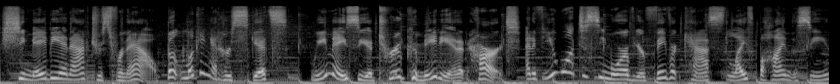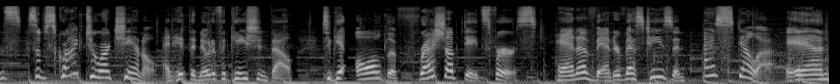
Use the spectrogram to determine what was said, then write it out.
She may be an actress for now, but looking at her skits, we may see a true comedian at heart. And if you want to see more of your favorite cast's life behind the scenes, subscribe to our channel and hit the notification bell to get all the fresh updates first. Hannah van der Westhuysen as Stella, and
